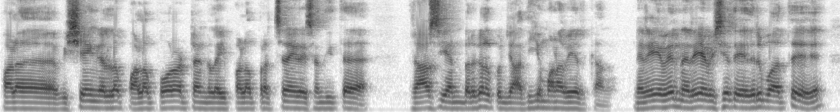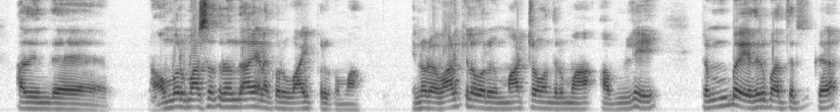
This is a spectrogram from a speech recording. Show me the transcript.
பல விஷயங்களில் பல போராட்டங்களை பல பிரச்சனைகளை சந்தித்த ராசி அன்பர்கள் கொஞ்சம் அதிகமானவே இருக்காங்க. நிறைய பேர் நிறைய விஷயத்தை எதிர்பார்த்து அது இந்த நவம்பர் மாதத்துல இருந்தால் எனக்கு ஒரு வாய்ப்பு இருக்குமா? என்னோடய வாழ்க்கையில் ஒரு மாற்றம் வந்துருமா? அப்படின்னு சொல்லி ரொம்ப எதிர்பார்த்துருக்க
